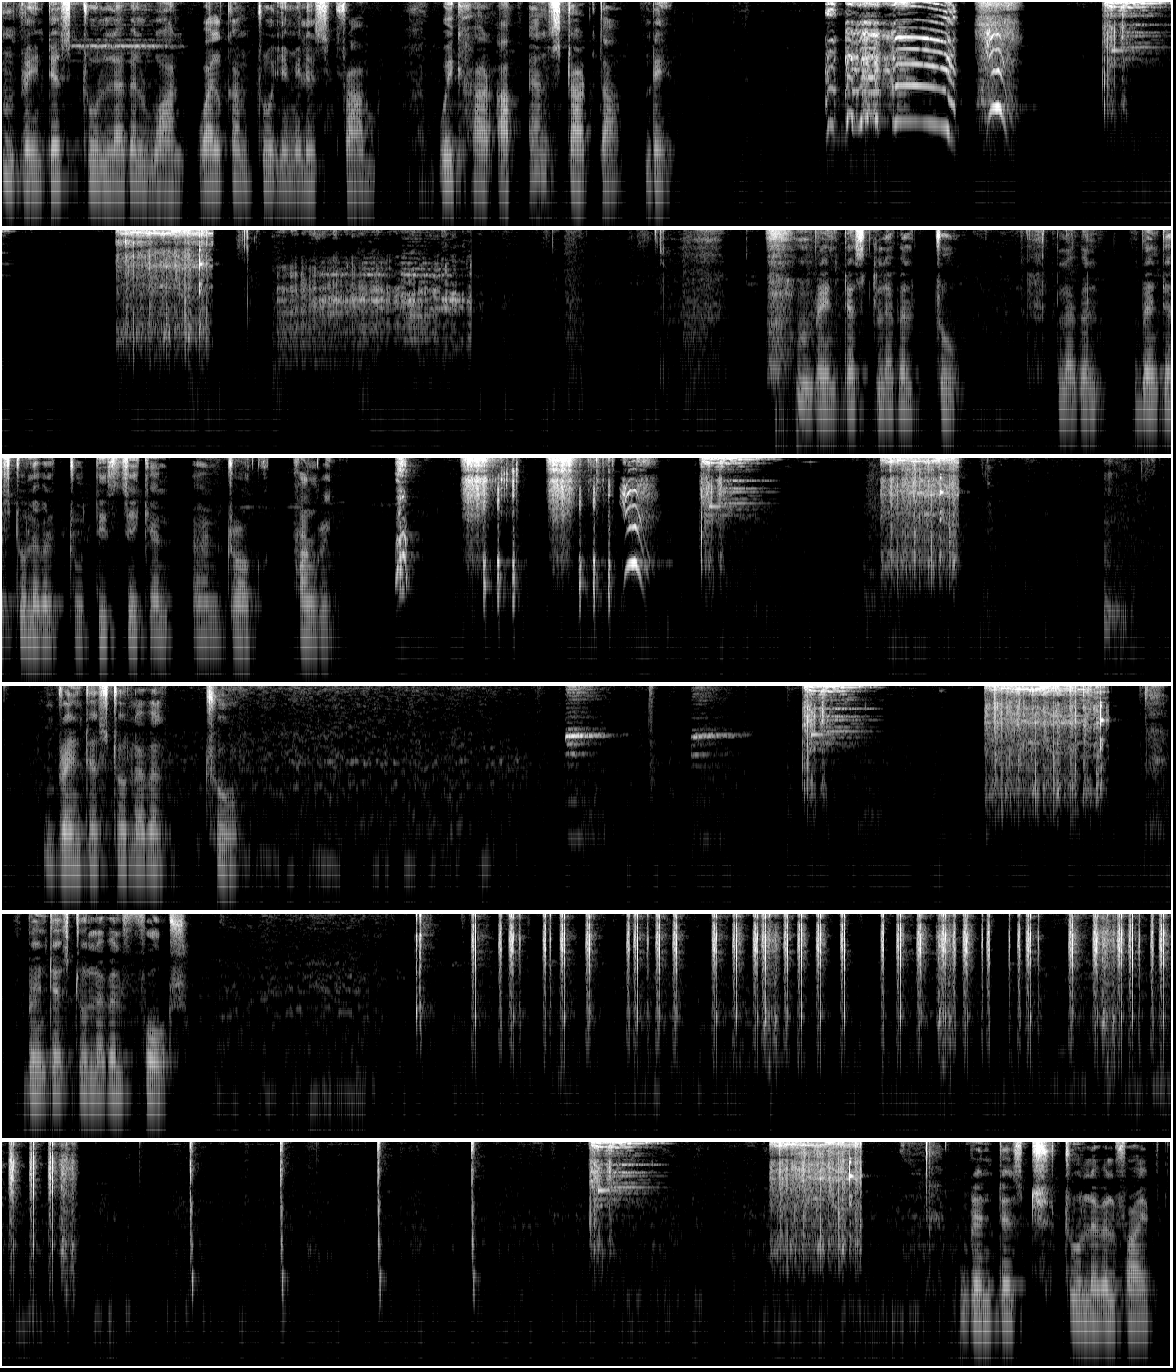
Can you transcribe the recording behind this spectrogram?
Brain test 2 level 1. Welcome to Emily's farm. Wake her up and start the day. Brain test level 2. Level Mm. brain test 2 level 2. This chicken and dog hungry. Brain test 2 level 2. Brain test 2 level 4. Brain test 2 level 5.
